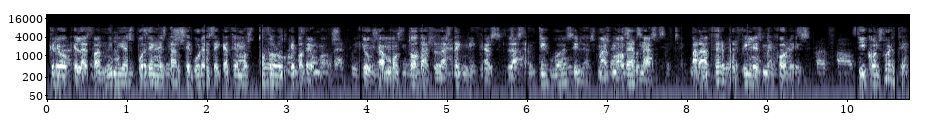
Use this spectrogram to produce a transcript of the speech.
Creo que las familias pueden estar seguras de que hacemos todo lo que podemos, que usamos todas las técnicas, las antiguas y las más modernas, para hacer perfiles mejores. Y con suerte,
